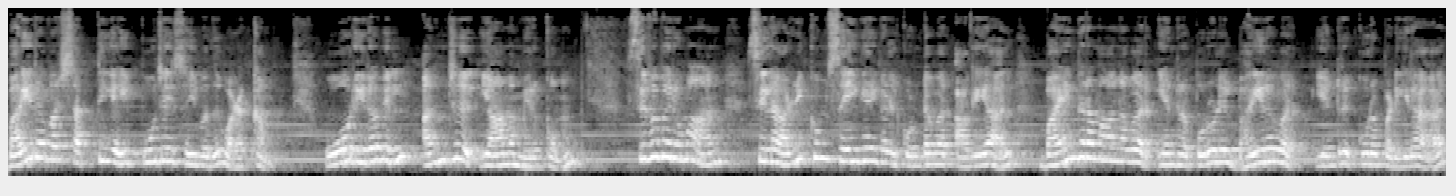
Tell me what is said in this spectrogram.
பைரவர் சக்தியை பூஜை செய்வது வழக்கம். ஓர் இரவில் அஞ்சு யாமம் இருக்கும். சிவபெருமான் சில அழிக்கும் செய்கைகள் கொண்டவர் ஆகையால் பயங்கரமானவர் என்ற பொருளில் பைரவர் என்று கூறப்படுகிறார்.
